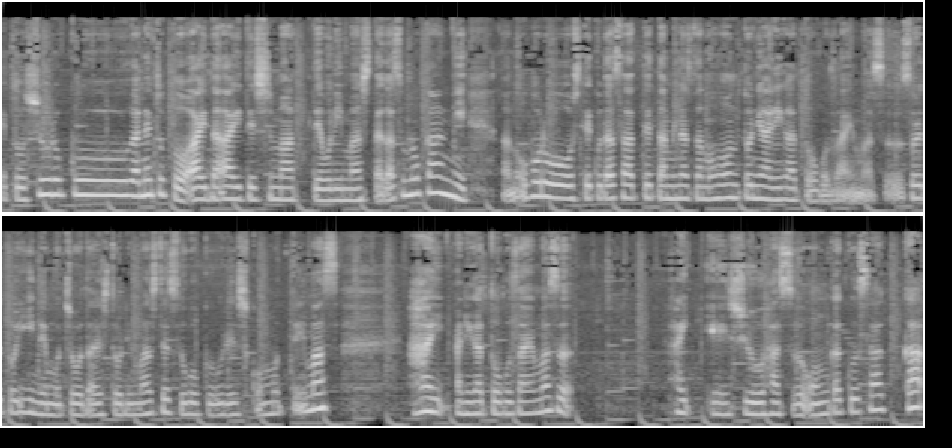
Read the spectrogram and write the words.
えっと収録がねちょっと間空いてしまっておりましたがその間にあのフォローをしてくださってた皆様本当にありがとうございます。それといいねも頂戴しておりましてすごく嬉しく思っています。はいありがとうございます。はい、えー、周波数音楽作家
